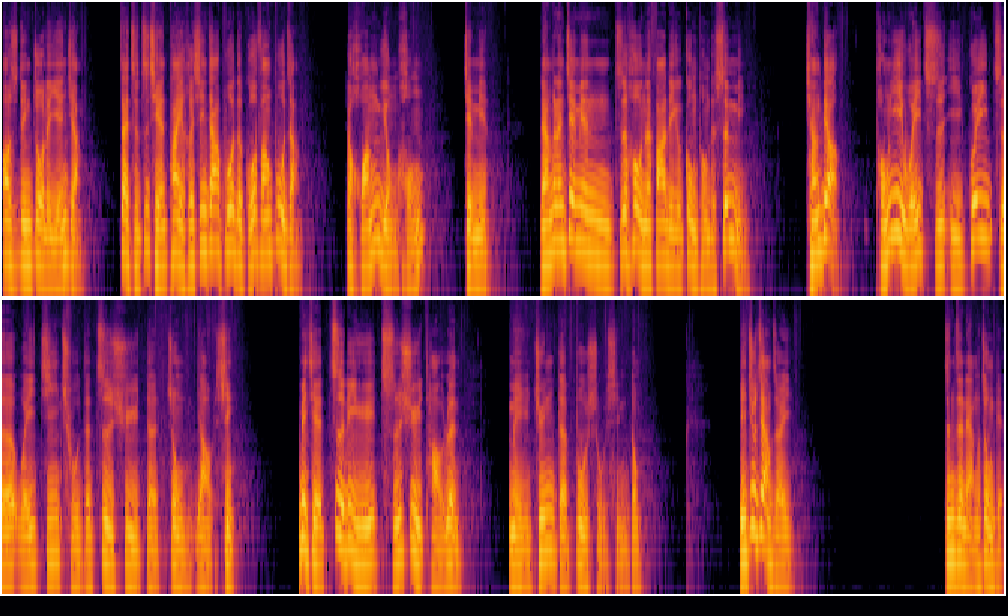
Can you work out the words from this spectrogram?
奥斯汀做了演讲，在此之前，他也和新加坡的国防部长叫黄永红见面。两个人见面之后呢，发了一个共同的声明，强调同意维持以规则为基础的秩序的重要性，并且致力于持续讨论美军的部署行动。也就这样子而已。真正两个重点。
